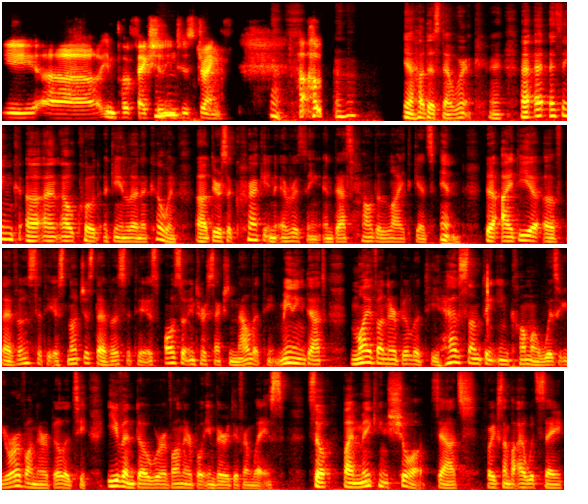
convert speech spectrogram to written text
mm -hmm. uh, imperfection mm-hmm. into strength? Yeah. How, how uh -huh. Yeah, how does that work? I, I think, uh, and I'll quote again Leonard Cohen, uh, there's a crack in everything, and that's how the light gets in. The idea of diversity is not just diversity, it's also intersectionality, meaning that my vulnerability has something in common with your vulnerability, even though we're vulnerable in very different ways. So by making sure that, for example, I would say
